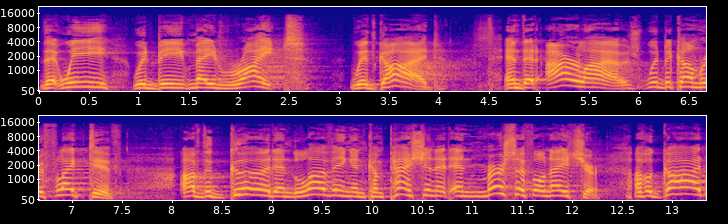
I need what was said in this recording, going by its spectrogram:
that we would be made right with God and that our lives would become reflective of the good and loving and compassionate and merciful nature of a God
